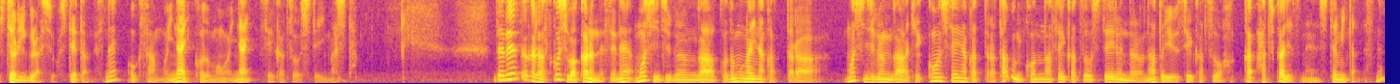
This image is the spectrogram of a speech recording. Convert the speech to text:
一人暮らしをしてたんですね。奥さんもいない子供もいない生活をしていました。でねだから少しわかるんですよね。もし自分が子供がいなかったらもし自分が結婚していなかったら多分こんな生活をしているんだろうなという生活を 8, 8ヶ月ねしてみたんですね。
